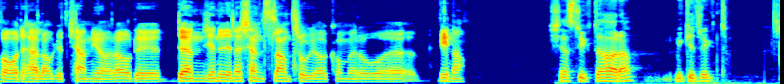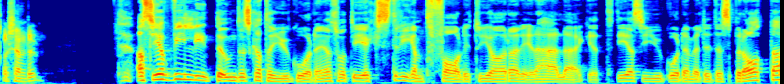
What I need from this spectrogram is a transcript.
vad det här laget kan göra och det, den genuina känslan tror jag kommer att eh, vinna. Känns tryggt att höra. Mycket tryggt. Vad känner du? Alltså jag vill inte underskatta Djurgården. Jag tror att det är extremt farligt att göra det i det här läget. Dels är Djurgården väldigt desperata.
